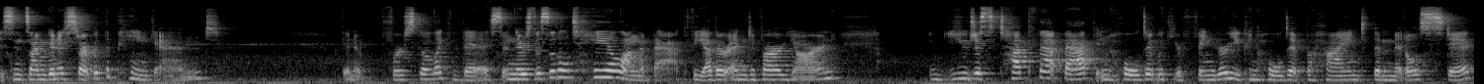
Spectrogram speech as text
since I'm going to start with the pink end, I'm going to first go like this. And there's this little tail on the back, the other end of our yarn. You just tuck that back and hold it with your finger. You can hold it behind the middle stick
